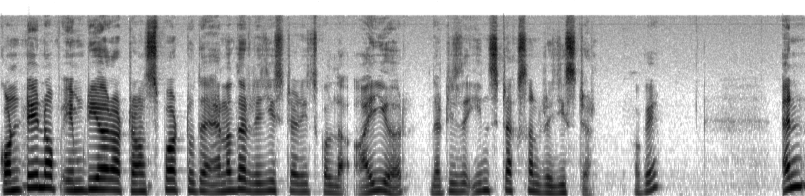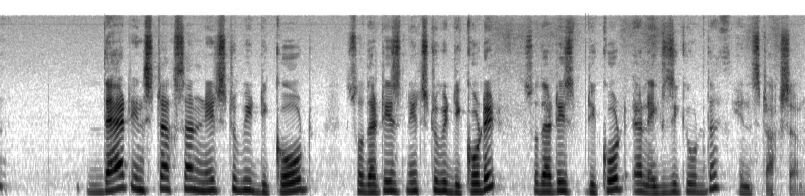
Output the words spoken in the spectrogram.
content of MDR are transferred to the another register is called the IR that is the instruction register. Okay. And that instruction needs to be decoded. So, that is needs to be decoded. So, that is decode and execute the instruction.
